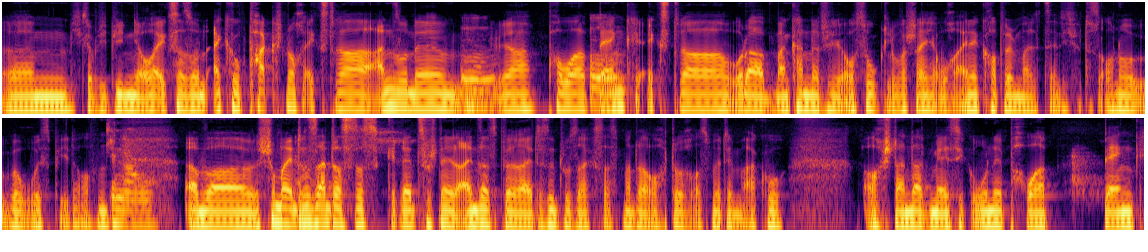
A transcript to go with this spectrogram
ähm, ich glaube, die bieten ja auch extra so ein Echo-Pack noch extra an, so eine mhm. ja, Powerbank mhm. extra oder man kann natürlich auch so wahrscheinlich auch eine koppeln, weil letztendlich wird das auch nur über USB laufen. Genau. Aber schon mal interessant, dass das Gerät so schnell einsatzbereit ist und du sagst, dass man da auch durchaus mit dem Akku auch standardmäßig ohne Powerbank Bank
